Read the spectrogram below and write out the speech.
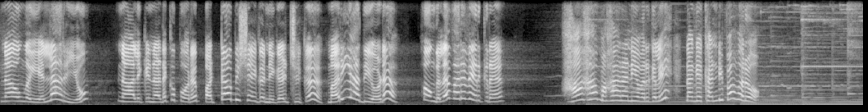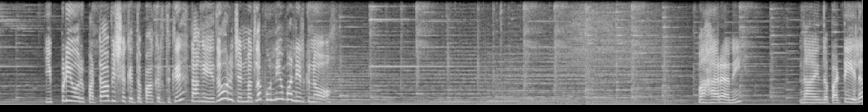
நான் உங்க எல்லாரையும் நாளைக்கு நடக்க போற பட்டாபிஷேக நிகழ்ச்சிக்கு மரியாதையோட உங்களை வரவேற்கிறேன். ஹாஹா மகாராணி அவர்களே நாங்க கண்டிப்பா வரோம். இப்படி ஒரு பட்டாபிஷேகத்தை பார்க்கிறதுக்கு நாங்க ஏதோ ஒரு ஜென்மத்துல புண்ணியம் பண்ணிருக்கணும். மகாராணி நான் இந்த பட்டியலை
